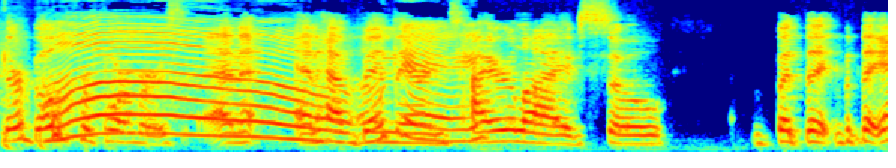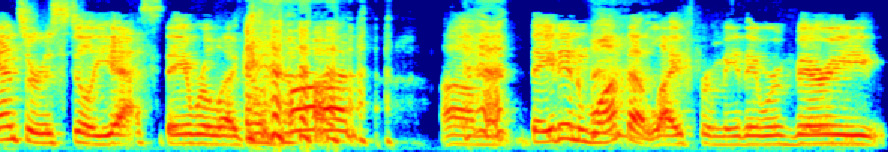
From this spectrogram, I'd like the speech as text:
they're both oh, performers and and have been okay. their entire lives. So, but the but the answer is still yes. They were like, oh God. Um, they didn't want that life for me. They were very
